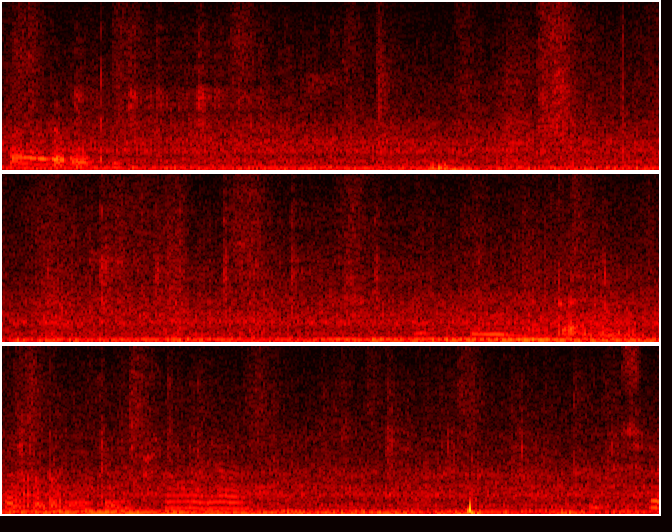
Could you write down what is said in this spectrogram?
ไปเริ่มที่แต่แต่เริ่มที่ใช่ไหมอะใช่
